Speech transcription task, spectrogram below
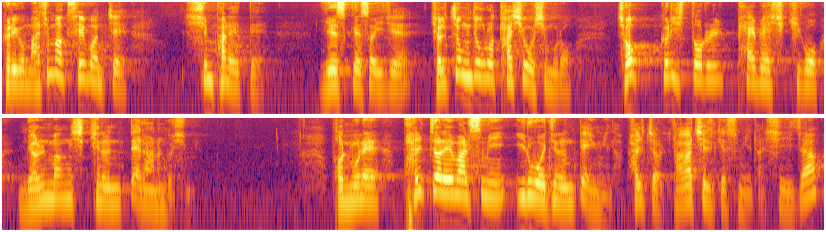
그리고 마지막 세 번째 심판의 때 예수께서 이제 결정적으로 다시 오심으로 적 그리스도를 패배시키고 멸망시키는 때라는 것입니다. 본문의 8절의 말씀이 이루어지는 때입니다. 8절 다 같이 읽겠습니다. 시작.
